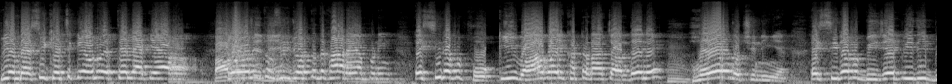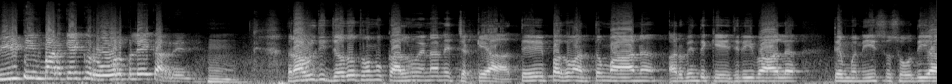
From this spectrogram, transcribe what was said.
ਵੀ ਐਮਬੈਸੀ ਖਿੱਚ ਕੇ ਉਹਨੂੰ ਇੱਥੇ ਲੈ ਕੇ power ਕਿਉਂ ਨਹੀਂ। ਤੁਸੀਂ ਜੁਰਤ ਦਿਖਾ ਰਹੇ ਆਪਣੀ? ਇਹ ਸਿਰਫ ਫੋਕੀ ਵਾਹ ਬਾਈ ਖੱਟਣਾ ਚਾਹੁੰਦੇ ਨੇ। ਹੋਰ ਕੁਝ ਨਹੀਂ ਹੈ ਇਹ ਸਿਰਫ ਬੀਜੇਪੀ ਦੀ ਬੀ ਟੀਮ ਬਣ ਕੇ ਇੱਕ ਰੋਲ ਪਲੇ ਕਰ ਰਹੇ ਨੇ। ਰਾਹੁਲ ਜੀ ਜਦੋਂ ਤੁਹਾਨੂੰ ਕੱਲ ਨੂੰ ਇਹਨਾਂ ਨੇ ਚੱਕਿਆ ਤੇ ਭਗਵੰਤ ਮਾਨ ਅਰਵਿੰਦ ਕੇਜਰੀਵਾਲ ਤੇ ਮਨੀਸ਼ ਸਿਸੋਦੀਆ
